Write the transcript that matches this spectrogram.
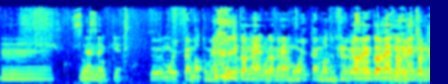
うーん。そうそう。なんだっけ？でもう一回まとめに入っちゃったからごめんこれからごめんもう一回まとめるのごがめんごめんごめんごめん。ん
